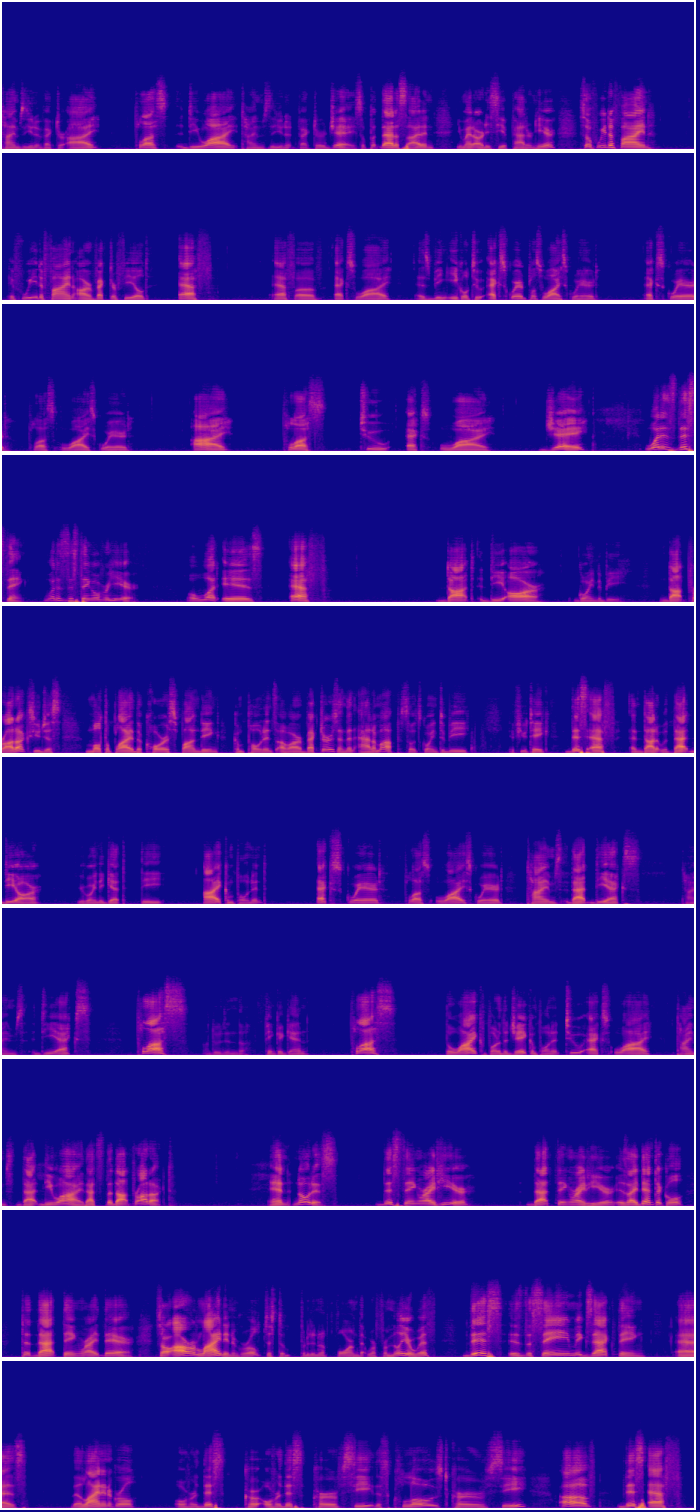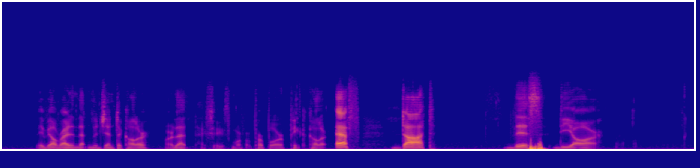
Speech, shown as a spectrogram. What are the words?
times the unit vector i plus dy times the unit vector j. So put that aside, and you might already see a pattern here. So if we define if we define our vector field f, f of xy, as being equal to x squared plus y squared, x squared plus y squared, i plus 2xy j, what is this thing? What is this thing over here? Well, what is f dot dr going to be? Dot products, you just multiply the corresponding components of our vectors, and then add them up. So it's going to be, if you take this f and dot it with that dr, you're going to get the i component, x squared plus y squared times that dx times dx plus, I'll do it in the pink again, plus the y component, the j component, 2xy times that dy. That's the dot product. And notice, this thing right here, that thing right here, is identical to that thing right there. So our line integral, just to put it in a form that we're familiar with, this is the same exact thing as the line integral over this, over this curve C, this closed curve C, of this f, maybe I'll write in that magenta color, or that actually it's more of a purple or pink color, f dot this dr.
